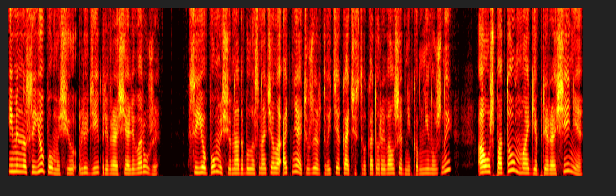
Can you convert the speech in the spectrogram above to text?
Именно с ее помощью людей превращали в оружие. С ее помощью надо было сначала отнять у жертвы те качества, которые волшебникам не нужны, а уж потом магия превращения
